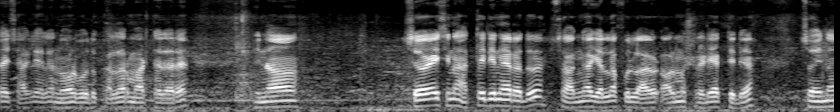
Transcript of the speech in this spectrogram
ಗೈಸ್ ಆಗಲಿ ಎಲ್ಲ ನೋಡ್ಬೋದು ಕಲರ್ ಮಾಡ್ತಾ ಇದ್ದಾರೆ. ಇನ್ನು ಸೊ ಗೈಸ್ ಇನ್ನು ಹತ್ತೈದು ದಿನ ಇರೋದು ಸೊ ಹಂಗಾಗಿ ಎಲ್ಲ ಫುಲ್ ಆಲ್ಮೋಸ್ಟ್ ರೆಡಿ ಆಗ್ತಿದೆ. ಸೊ ಇನ್ನು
